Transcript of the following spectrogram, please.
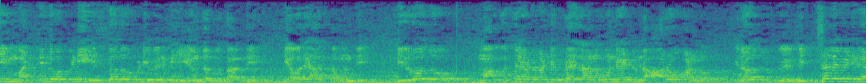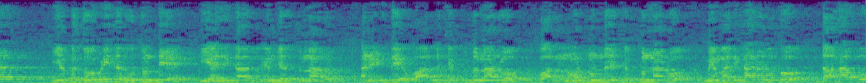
ఈ మట్టి దోపిడీ ఇసుక దోపిడీ వెనుక ఏం జరుగుతుంది? ఎవరి హస్తం ఉంది? ఈరోజు మాకు వచ్చినటువంటి ప్రజలు అనుకునేటువంటి ఆరోపణలు ఈరోజు విచ్చలవిడిగా ఈ యొక్క దోపిడీ జరుగుతుంటే ఈ అధికారులు ఏం చేస్తున్నారు? అని వాళ్ళు చెప్తున్నారు వాళ్ళ నోటి నుండే చెప్తున్నారు. మేము అధికారులకు దాదాపు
